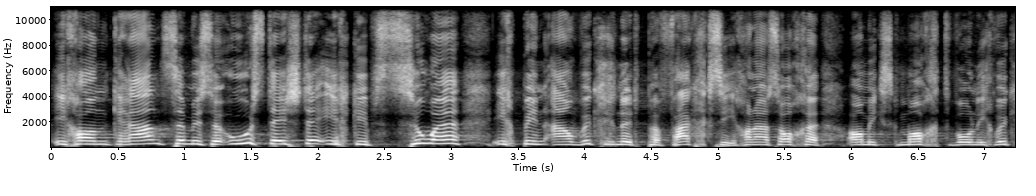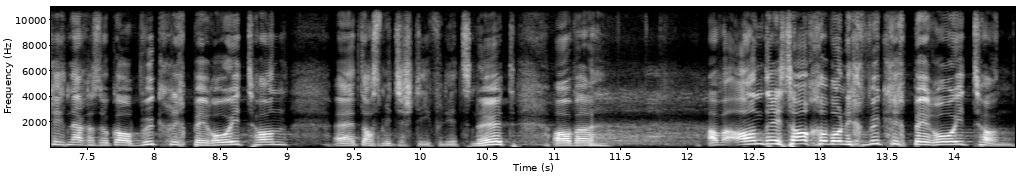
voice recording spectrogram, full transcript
ich habe Grenzen müssen austesten, ich gebe es zu, ich bin auch wirklich nicht perfekt gewesen. Ich habe auch Sachen amix gemacht, wo ich wirklich nachher sogar wirklich bereut habe. Äh, das mit den Stiefeln jetzt nicht, aber, aber andere Sachen, die ich wirklich bereut habe.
